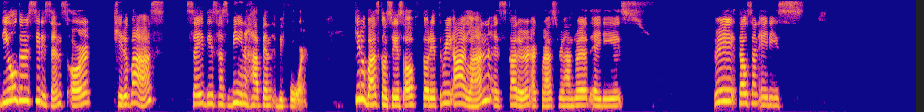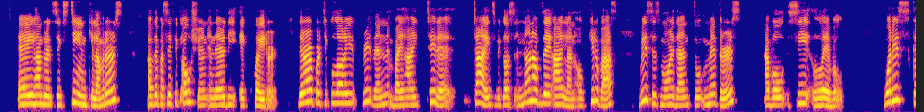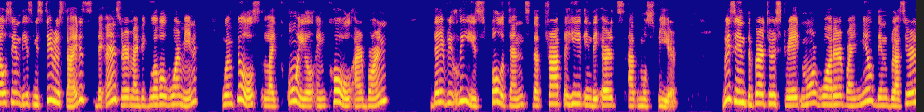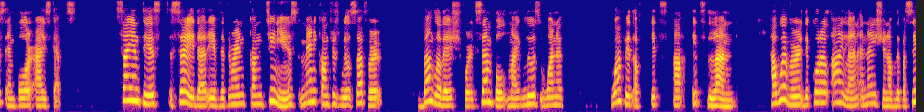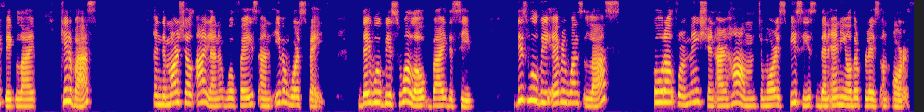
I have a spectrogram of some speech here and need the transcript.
The older citizens are Kiribati say this has been happened before. Kiribati consists of 33 islands scattered across 380 3,080 816 kilometers of the Pacific Ocean and near the equator. They are particularly threatened by high tides because none of the island of Kiribati reaches more than two meters above sea level. What is causing these mysterious tides? The answer might be global warming. When fuels like oil and coal are burned, they release pollutants that trap the heat in the Earth's atmosphere. Rising temperatures create more water by melting glaciers and polar ice caps. Scientists say that if the trend continues, many countries will suffer. Bangladesh, for example, might lose one of one fifth of its uh, its land. However, the Coral Island, a nation of the Pacific like Kiribati, and the Marshall Island will face an even worse fate they will be swallowed by the sea. This will be everyone's loss. Coral formation are home to more species than any other place on earth.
